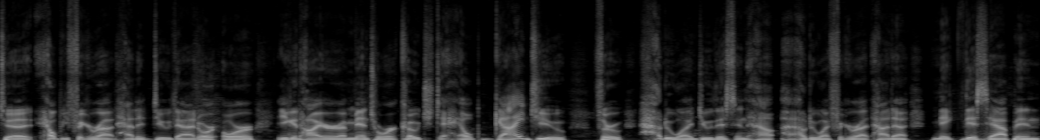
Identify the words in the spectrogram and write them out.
to help you figure out how to do that or or you could hire a mentor or coach to help guide you through how do i do this and how how do i figure out how to make this happen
